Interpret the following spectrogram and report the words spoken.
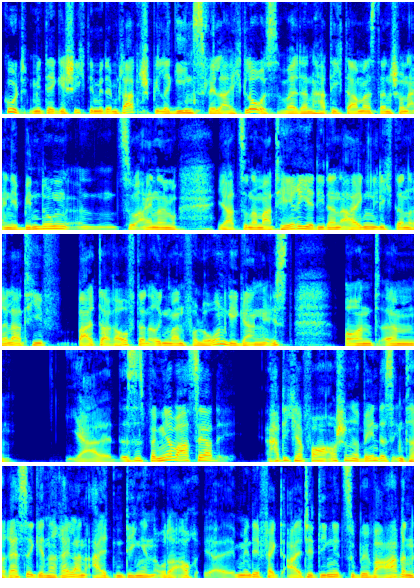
Gut, mit der Geschichte mit dem Plattenspieler ging's vielleicht los, weil dann hatte ich damals dann schon eine Bindung äh, zu einem, ja, zu einer Materie, die dann eigentlich dann relativ bald darauf dann irgendwann verloren gegangen ist. Und ähm, ja, das ist bei mir war es ja hatte ich ja vorher auch schon erwähnt, das Interesse generell an alten Dingen oder auch äh, im Endeffekt alte Dinge zu bewahren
